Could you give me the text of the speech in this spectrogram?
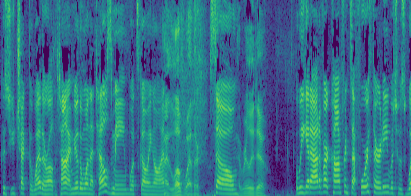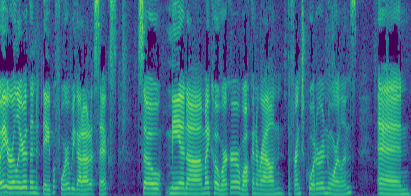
Cuz you check the weather all the time. You're the one that tells me what's going on. I love weather. so I really do. we get out of our conference at 4:30, which was way earlier than the day before. We got out at 6. So me and uh, my coworker are walking around the French Quarter in New Orleans, and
